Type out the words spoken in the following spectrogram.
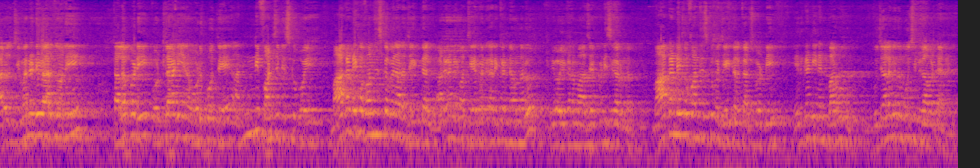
ఆ రోజు జీవన్ రెడ్డి గారితోని తలపడి కొట్లాడి ఈయన ఓడిపోతే అన్ని ఫండ్స్ తీసుకుపోయి మాకంటే ఎక్కువ ఫండ్స్ తీసుకుపోయినారు జగిత్యాలు అడగండి మా చైర్మన్ గారు ఇక్కడనే ఉన్నారు. ఇగో ఇక్కడ మా జెడ్పీటీసీ గారు ఉన్నారు. మాకంటే ఎక్కువ ఫండ్స్ తీసుకుపోయి జగిత్యాలు ఖర్చు పెట్టి ఎందుకంటే ఈయన బరువు భుజాల మీద మూచింది కాబట్టి అనండి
